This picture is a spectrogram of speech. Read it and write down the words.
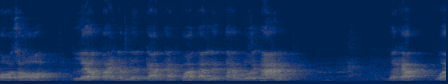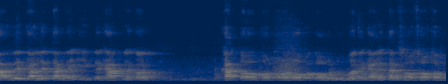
ปสแล้วไปดำเนินการขัดขวางการเลือกตั้งโดยอ้างนะครับว่าเรื่องการเลือกตั้งในอีกนะครับ แล้วก็ขัดต่อพรบประกอบรัฐธรรมนูญว่าในการเลือกตั้งสสทบ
